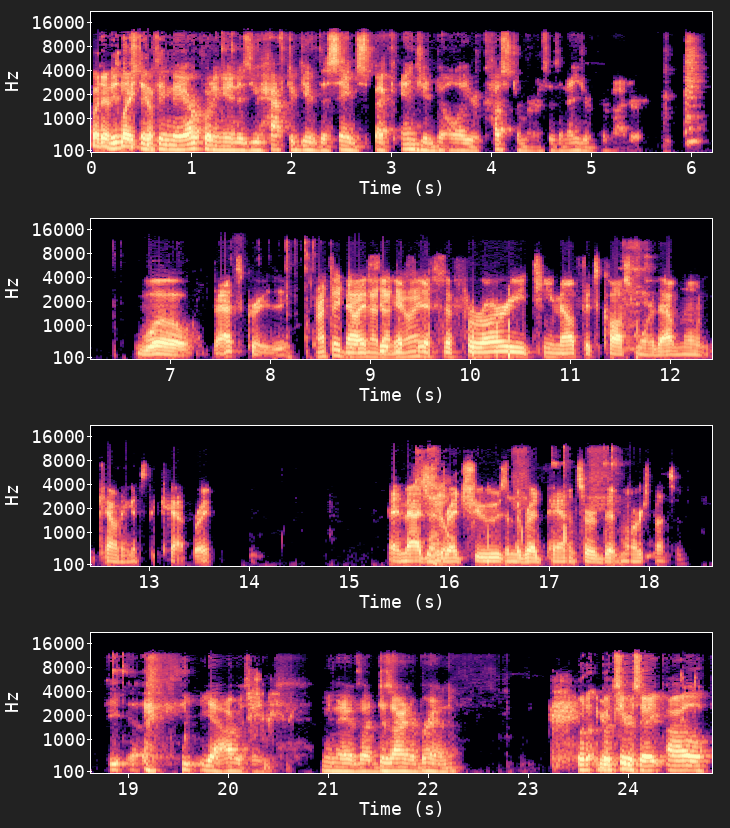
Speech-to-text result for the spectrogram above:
But the if like interesting the, thing they are putting in is you have to give the same spec engine to all your customers as an engine provider. whoa, that's crazy. Aren't they doing if that the, anyway? if, if the Ferrari team outfits cost more, that won't count against the cap, right? I imagine the red shoes and the red pants are a bit more expensive. yeah, obviously. I mean, they have that designer brand. But but seriously, I'll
